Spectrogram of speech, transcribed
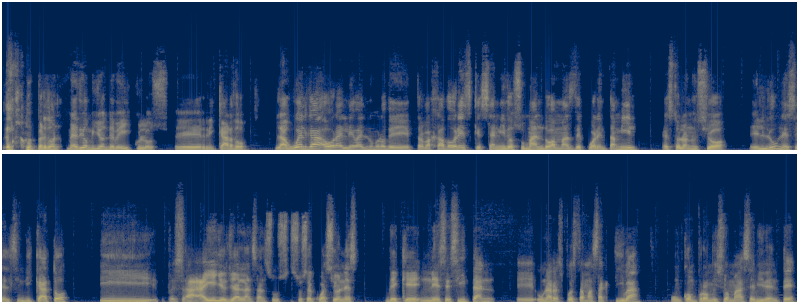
perdón, medio millón de vehículos, eh, Ricardo. La huelga ahora eleva el número de trabajadores que se han ido sumando a más de 40 mil. Esto lo anunció el lunes el sindicato y pues ahí ellos ya lanzan sus, sus ecuaciones de que necesitan eh, una respuesta más activa un compromiso más evidente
